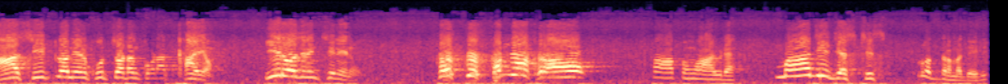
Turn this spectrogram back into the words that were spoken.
ఆ సీట్లో నేను కూర్చోవడం కూడా ఖాయం. ఈ రోజు నుంచి నేను. జస్టిస్ కన్యాసరావు పాపం ఆవిడ. మాజీ జస్టిస్ రుద్రమదేవి.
